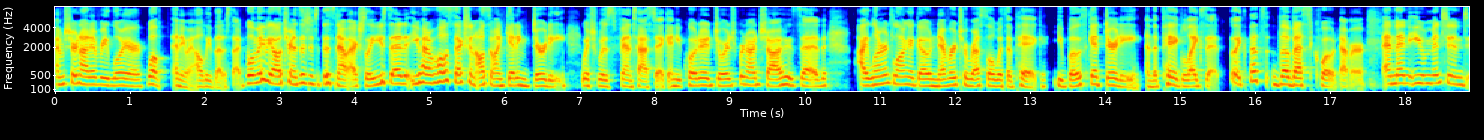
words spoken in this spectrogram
I'm sure not every lawyer. Well, anyway, I'll leave that aside. Well, maybe I'll transition to this now, actually. You said you had a whole section also on getting dirty, which was fantastic. And you quoted George Bernard Shaw, who said, I learned long ago never to wrestle with a pig. You both get dirty and the pig likes it. Like, that's the best quote ever. And then you mentioned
